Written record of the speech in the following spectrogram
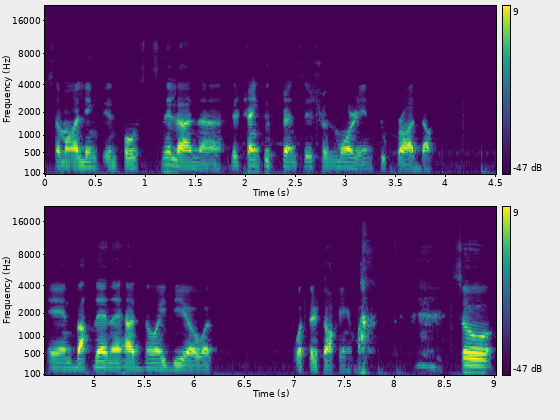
sa mga LinkedIn posts nila na they're trying to transition more into product. And back then, I had no idea what what they're talking about. so,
